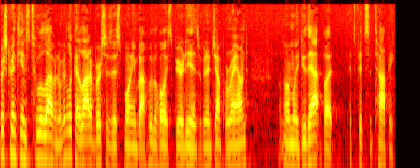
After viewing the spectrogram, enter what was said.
1 Corinthians 2.11. We're going to look at a lot of verses this morning about who the Holy Spirit is. We're going to jump around. Don't normally do that, but it fits the topic.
